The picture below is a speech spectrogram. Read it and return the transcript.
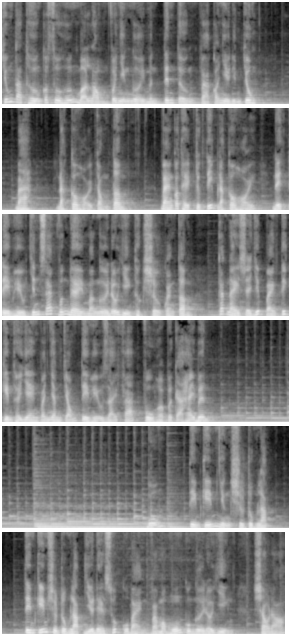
chúng ta thường có xu hướng mở lòng với những người mình tin tưởng và có nhiều điểm chung. 3. Đặt câu hỏi trọng tâm. Bạn có thể trực tiếp đặt câu hỏi để tìm hiểu chính xác vấn đề mà người đối diện thực sự quan tâm. Cách này sẽ giúp bạn tiết kiệm thời gian và nhanh chóng tìm hiểu giải pháp phù hợp với cả hai bên. 4. Tìm kiếm những sự trùng lập Tìm kiếm sự trùng lập giữa đề xuất của bạn và mong muốn của người đối diện. Sau đó,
